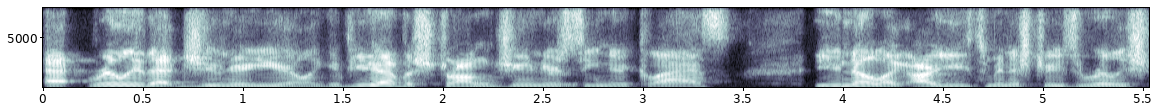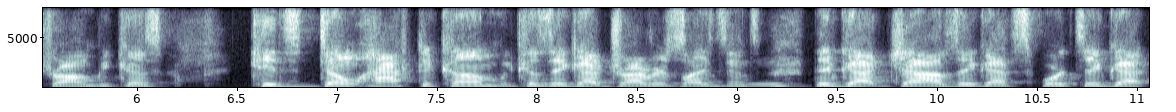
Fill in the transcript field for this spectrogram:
at really that junior year. Like if you have a strong junior senior class, you know like our youth ministry is really strong because kids don't have to come because they got driver's license, mm-hmm. they've got jobs, they've got sports, they've got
